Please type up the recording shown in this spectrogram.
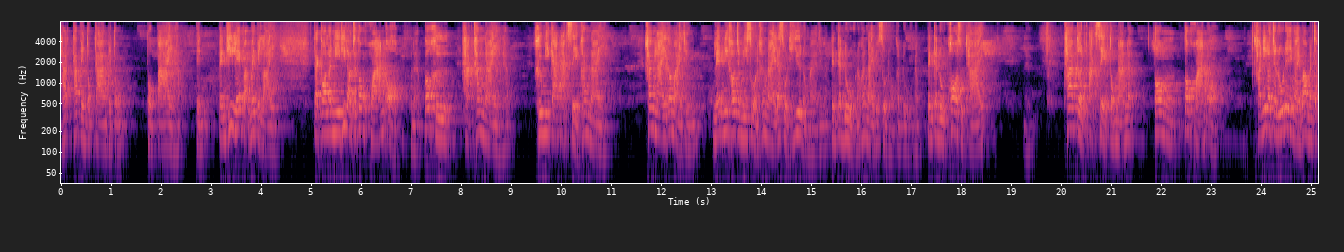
ถ้าถ้าเป็นตรงกลางเป็นตรงตรงปลายนะครับ เป็นเป็นที่เล็บอะไม่เป็นไร แต่กรณีที่เราจะต้องคว้านออกนะครับก็คือหักข้างในนะครับ คือมีการอักเสบข้างใน ข้างในก็หมายถึงเล็บนี้เขาจะมีส่วนข้างในและส่วนที่ยื่นออกมาใช่ไหมเป็นกระดูกนะข้างในเป็นส่วนของกระดูกนะเป็นกระดูกข้อสุดท้ายนะถ้าเกิดอักเสบตรงนั้นนะต้องต้องคว้านออก คราวนี้เราจะรู้ได้ยังไงว่ามันจะ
